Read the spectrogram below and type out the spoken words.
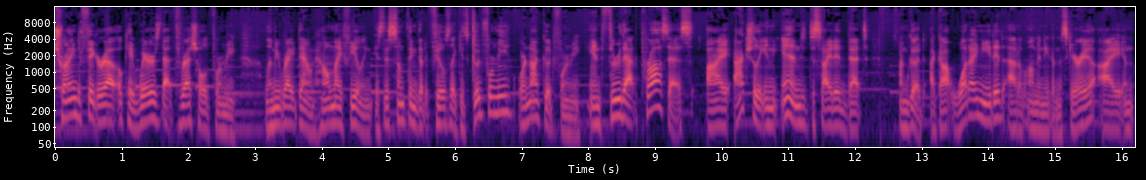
trying to figure out, okay, where's that threshold for me? Let me write down how am I feeling? Is this something that it feels like is good for me or not good for me? And through that process, I actually, in the end, decided that I'm good. I got what I needed out of Amanita muscaria. I am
